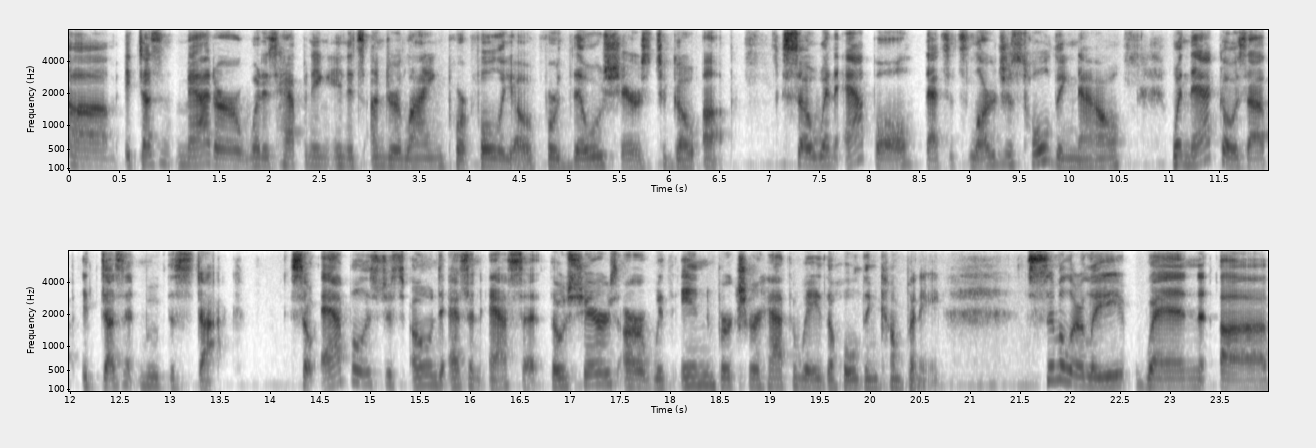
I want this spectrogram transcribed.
um, it doesn't matter what is happening in its underlying portfolio for those shares to go up. So when Apple, that's its largest holding now, when that goes up, it doesn't move the stock. So Apple is just owned as an asset. Those shares are within Berkshire Hathaway, the holding company. Similarly, when uh,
